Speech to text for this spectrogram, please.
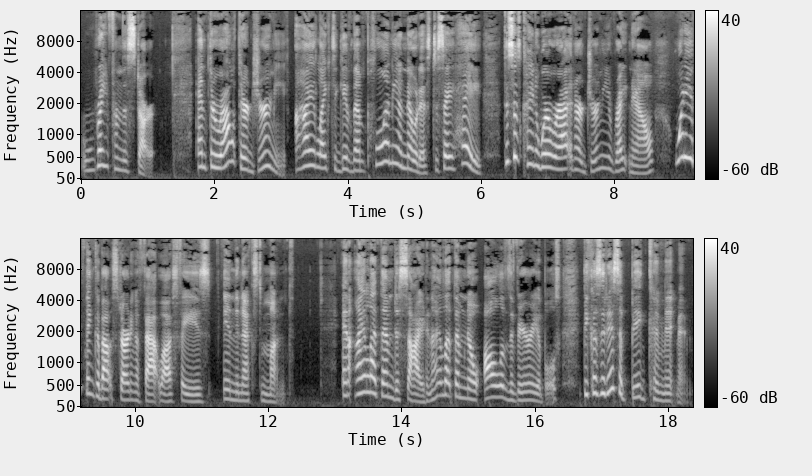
right from the start. And throughout their journey, I like to give them plenty of notice to say, hey, this is kind of where we're at in our journey right now. What do you think about starting a fat loss phase in the next month? And I let them decide and I let them know all of the variables because it is a big commitment.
